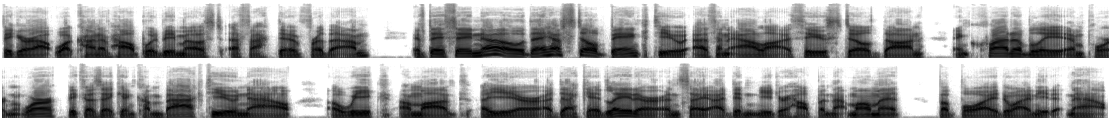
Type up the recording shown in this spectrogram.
figure out what kind of help would be most effective for them. If they say no, they have still banked you as an ally. So you've still done incredibly important work because they can come back to you now a week, a month, a year, a decade later and say, I didn't need your help in that moment, but boy, do I need it now.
